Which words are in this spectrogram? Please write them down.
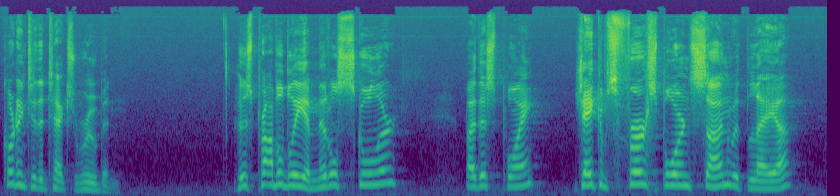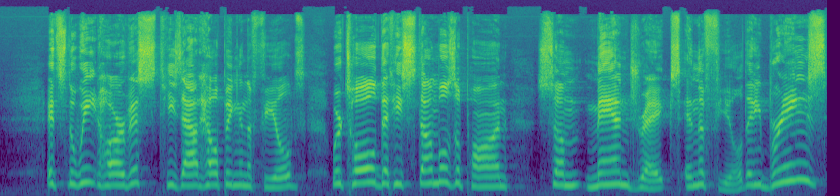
According to the text, Reuben, who's probably a middle schooler by this point, Jacob's firstborn son with Leah. It's the wheat harvest. He's out helping in the fields. We're told that he stumbles upon some mandrakes in the field, and he brings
